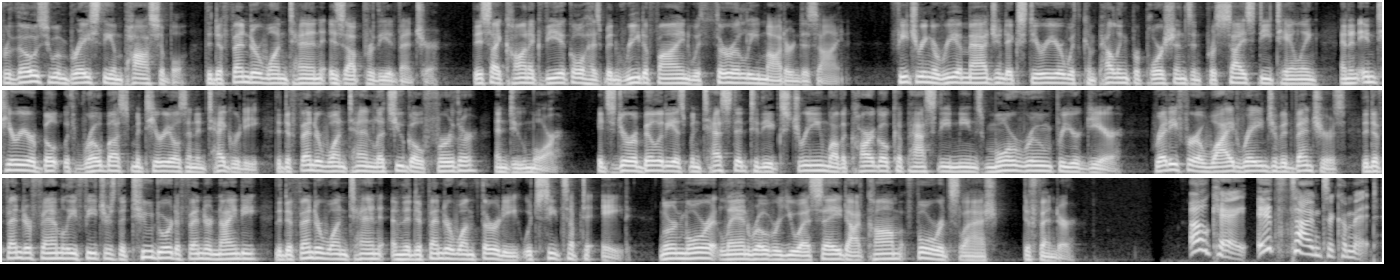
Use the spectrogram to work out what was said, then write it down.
For those who embrace the impossible, the Defender 110 is up for the adventure. This iconic vehicle has been redefined with thoroughly modern design. Featuring a reimagined exterior with compelling proportions and precise detailing, and an interior built with robust materials and integrity, the Defender 110 lets you go further and do more. Its durability has been tested to the extreme, while the cargo capacity means more room for your gear. Ready for a wide range of adventures, the Defender family features the two door Defender 90, the Defender 110, and the Defender 130, which seats up to eight. Learn more at LandRoverUSA.com forward slash Defender. Okay, it's time to commit.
